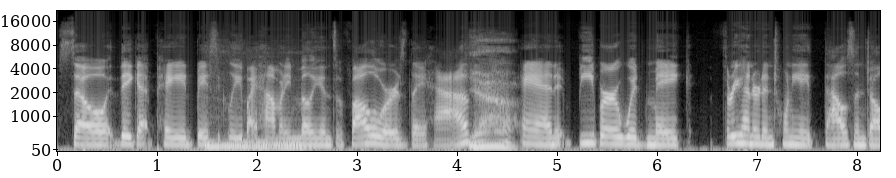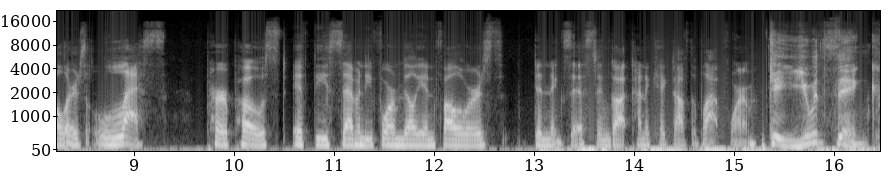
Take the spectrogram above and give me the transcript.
So they get paid basically by how many mm. millions of followers they have. Yeah. And Bieber would make $328,000 less per post if these 74 million followers didn't exist and got kind of kicked off the platform. Okay, you would think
